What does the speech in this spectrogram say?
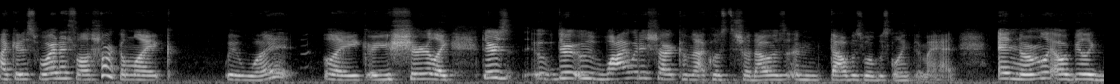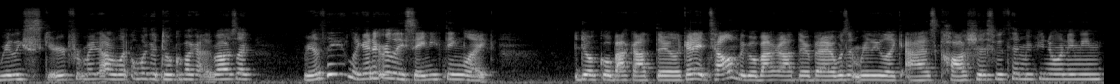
I could have sworn I saw a shark. I'm like, wait, what? Like, are you sure? Like, there's, there, why would a shark come that close to shore? That was, um, that was what was going through my head. And normally I would be like really scared for my dad. I'm like, oh my God, don't go back out there. But I was like, really? Like, I didn't really say anything like, don't go back out there. Like I didn't tell him to go back out there, but I wasn't really like as cautious with him, if you know what I mean.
